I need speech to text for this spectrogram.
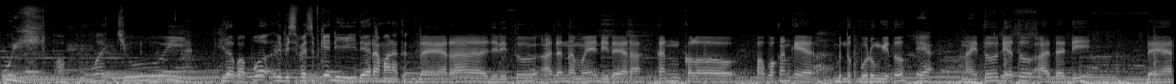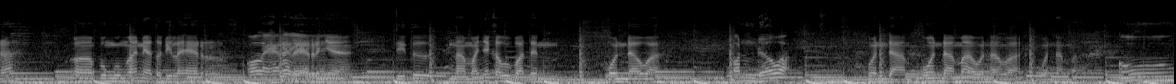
Wih, Papua cuy. Gila Papua lebih spesifiknya di daerah mana tuh? daerah jadi tuh ada namanya di daerah kan kalau Papua kan kayak bentuk burung gitu Iya. Nah itu dia tuh ada di daerah eh, punggungannya atau di leher Oh, di lehernya, iya, lehernya. Jadi itu namanya Kabupaten Wondawa. Ondawa. Wondam, Wondama, Wondawa, Wondama. Oh.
